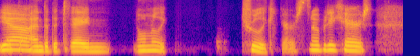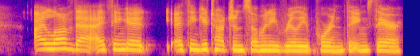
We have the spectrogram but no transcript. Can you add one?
yeah. at the end of the day, no one really truly cares. Nobody cares. I love that. I think it I think you touch on so many really important things there.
